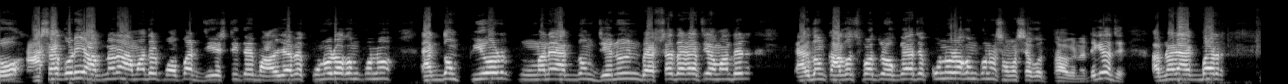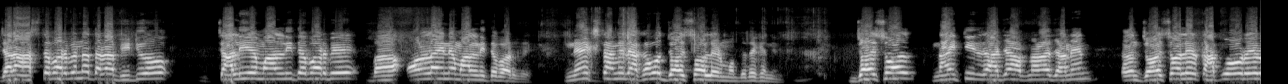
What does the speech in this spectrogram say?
তো আশা করি আপনারা আমাদের প্রপার জিএসটি তে মাল যাবে। কোনো রকম কোনো একদম পিওর মানে একদম জেনুইন ব্যবসাদার আছে আমাদের, একদম কাগজপত্র ওকে আছে, কোনো রকম কোনো সমস্যা করতে হবে না, ঠিক আছে? আপনারা একবার যারা আসতে পারবেন না, তারা ভিডিও চালিয়ে মাল নিতে পারবে বা অনলাইনে মাল নিতে পারবে। নেক্সট আমি দেখাবো জয়সওয়ালের মধ্যে দেখে নিন। জয়সওয়াল নাইটির রাজা আপনারা জানেন কারণ জয়সওয়ালের কাপড়ের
